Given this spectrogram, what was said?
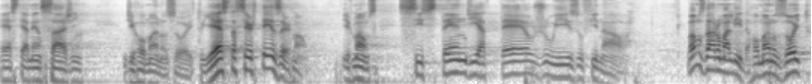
Esta é a mensagem de Romanos 8. E esta certeza, irmão, irmãos, se estende até o juízo final. Vamos dar uma lida. Romanos 8,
